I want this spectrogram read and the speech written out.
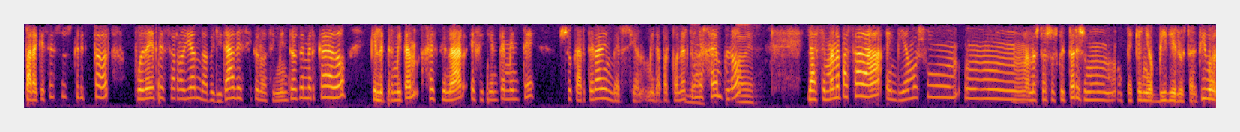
para que ese suscriptor pueda ir desarrollando habilidades y conocimientos de mercado que le permitan gestionar eficientemente su cartera de inversión. Mira, por ponerte un ejemplo, la semana pasada enviamos un, a nuestros suscriptores un pequeño vídeo ilustrativo,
